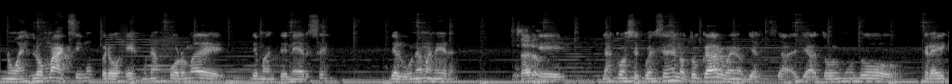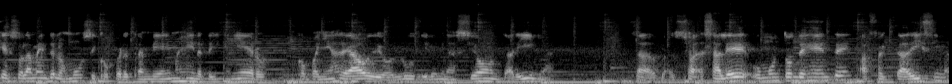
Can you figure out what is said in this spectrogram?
no es lo máximo, pero es una forma de, de mantenerse de alguna manera. Claro. Eh, las consecuencias de no tocar, bueno, ya, ya todo el mundo cree que es solamente los músicos, pero también imagínate, ingenieros, compañías de audio, luz, iluminación, tarima. O sea, sale un montón de gente afectadísima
